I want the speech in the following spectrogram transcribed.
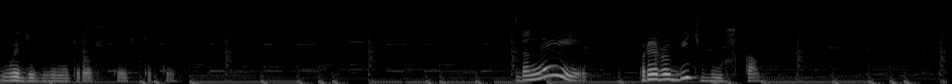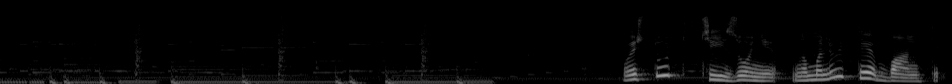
Видовжену трошки ось таку. До неї приробіть вушка. Ось тут, в цій зоні, намалюйте бантик.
